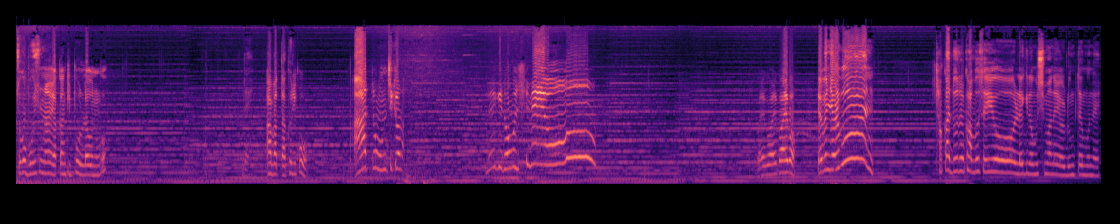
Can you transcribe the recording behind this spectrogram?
저거 보이시나요? 약간 기포 올라오는 거? 네. 아 맞다. 그리고 아 좀 움직여라. 렉이 너무 심해요. 아이고 아이고 아이고 여러분 여러분! 잠깐 눈을 감으세요. 렉이 너무 심하네요 룸 때문에.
